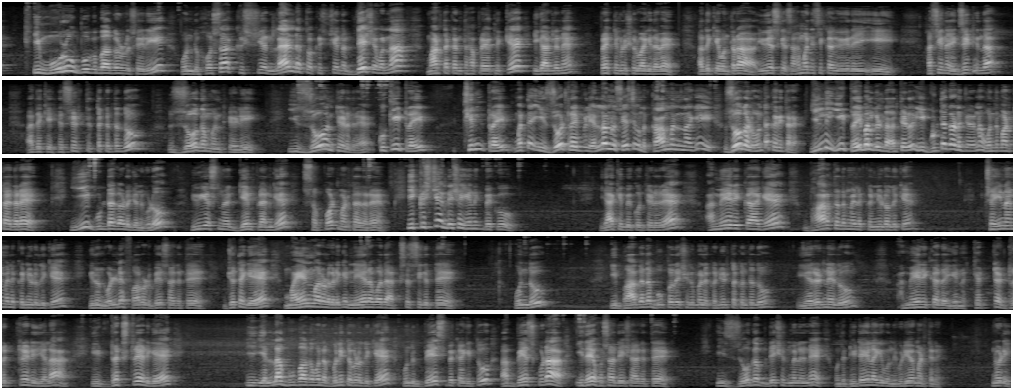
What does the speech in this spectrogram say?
ಈ ಮೂರೂ ಭೂಭಾಗಗಳು ಸೇರಿ ಒಂದು ಹೊಸ ಕ್ರಿಶ್ಚಿಯನ್ ಲ್ಯಾಂಡ್ ಅಥವಾ ಕ್ರಿಶ್ಚಿಯನ್ ದೇಶವನ್ನು ಮಾಡ್ತಕ್ಕಂತಹ ಪ್ರಯತ್ನಕ್ಕೆ ಈಗಾಗಲೇ ಪ್ರಯತ್ನಗಳು ಶುರುವಾಗಿದ್ದಾವೆ ಅದಕ್ಕೆ ಒಂಥರ ಯು ಎಸ್ಗೆ ಸಹಮತಿ ಸಿಕ್ಕಂಗಾಗಿದೆ ಈ ಹಸಿನ ಎಕ್ಸಿಟಿಂದ ಅದಕ್ಕೆ ಹೆಸರಿಟ್ಟಿರ್ತಕ್ಕಂಥದ್ದು ಝೋಗಮ್ ಅಂತ ಹೇಳಿ. ಈ ಝೋ ಅಂತ ಹೇಳಿದ್ರೆ ಕುಕಿ ಟ್ರೈಬ್ ಚಿನ್ ಟ್ರೈಬ್ ಮತ್ತು ಈ ಝೋ ಟ್ರೈಬ್ಗಳು ಎಲ್ಲನೂ ಸೇರಿಸಿ ಒಂದು ಕಾಮನ್ ಆಗಿ ಝೋಗಳು ಅಂತ ಕರೀತಾರೆ. ಇಲ್ಲಿ ಈ ಟ್ರೈಬಲ್ಗಳನ್ನ ಅಂತ ಹೇಳಿದ್ರೆ ಈ ಗುಡ್ಡಗಾಡು ಜನನ ಒಂದು ಮಾಡ್ತಾ ಇದ್ದಾರೆ. ಈ ಗುಡ್ಡಗಾಡು ಜನಗಳು ಯು ಎಸ್ನ ಗೇಮ್ ಪ್ಲ್ಯಾನ್ಗೆ ಸಪೋರ್ಟ್ ಮಾಡ್ತಾ ಇದ್ದಾರೆ. ಈ ಕ್ರಿಶ್ಚಿಯನ್ ದೇಶ ಏನಕ್ಕೆ ಬೇಕು? ಯಾಕೆ ಬೇಕು ಅಂತ ಹೇಳಿದ್ರೆ ಅಮೇರಿಕಾಗೆ ಭಾರತದ ಮೇಲೆ ಕಣ್ಣಿಡೋದಕ್ಕೆ, ಚೈನಾ ಮೇಲೆ ಕಣ್ಣಿಡೋದಕ್ಕೆ ಇದೊಂದು ಒಳ್ಳೆ ಫಾರ್ವರ್ಡ್ ಬೇಸ್ ಆಗುತ್ತೆ. ಜೊತೆಗೆ ಮಯನ್ಮಾರ್ ಒಳಗಡೆಗೆ ನೇರವಾದ ಅಕ್ಸೆಸ್ ಸಿಗುತ್ತೆ. ಒಂದು, ಈ ಭಾಗದ ಭೂಪ್ರದೇಶಗಳ ಮೇಲೆ ಕಣ್ಣಿಡ್ತಕ್ಕಂಥದ್ದು ಎರಡನೇದು, ಅಮೇರಿಕಾದ ಏನು ಕೆಟ್ಟ ಡ್ರಗ್ ಟ್ರೇಡ್ ಇದೆಯಲ್ಲ, ಈ ಡ್ರಗ್ಸ್ ಟ್ರೇಡ್ಗೆ ಈ ಎಲ್ಲ ಭೂಭಾಗವನ್ನು ಬಲಿ ತಗೊಳ್ಳೋದಕ್ಕೆ ಒಂದು ಬೇಸ್ ಬೇಕಾಗಿತ್ತು. ಆ ಬೇಸ್ ಕೂಡ ಇದೇ ಹೊಸ ದೇಶ ಆಗುತ್ತೆ. ಈ ಜೋಗ ದೇಶದ ಮೇಲೇ ಒಂದು ಡೀಟೇಲ್ ಆಗಿ ಒಂದು ವಿಡಿಯೋ ಮಾಡ್ತೇನೆ. ನೋಡಿ.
